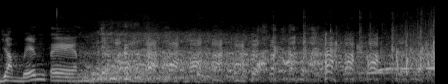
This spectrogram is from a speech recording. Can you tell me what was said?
jam benten.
